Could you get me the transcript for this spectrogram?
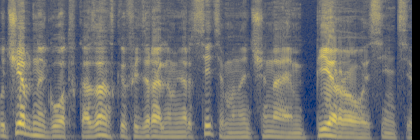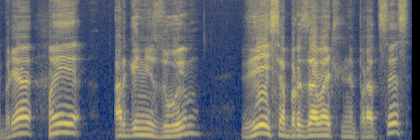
Учебный год в Казанском федеральном университете мы начинаем 1 сентября. Мы организуем весь образовательный процесс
